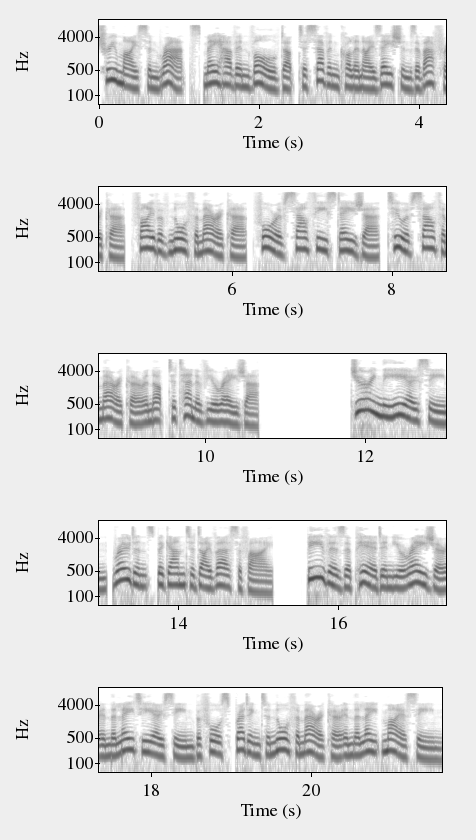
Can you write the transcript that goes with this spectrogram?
true mice and rats may have involved up to seven colonizations of Africa, five of North America, four of Southeast Asia, two of South America and up to ten of Eurasia. During the Eocene, rodents began to diversify. Beavers appeared in Eurasia in the late Eocene before spreading to North America in the late Miocene.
